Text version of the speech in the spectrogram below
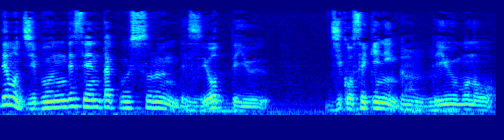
でも自分で選択するんですよっていう自己責任感っていうもの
